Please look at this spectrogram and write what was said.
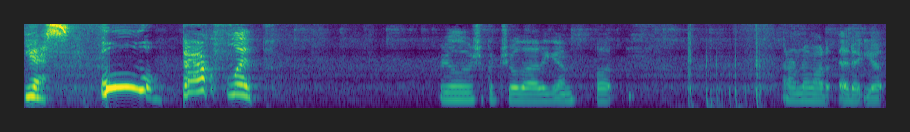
Yes. Oh, a backflip. Really wish wish I could show that again, but I don't know how to edit yet.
